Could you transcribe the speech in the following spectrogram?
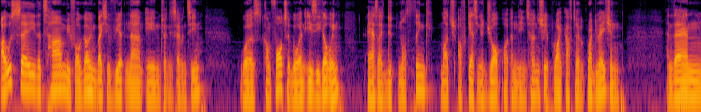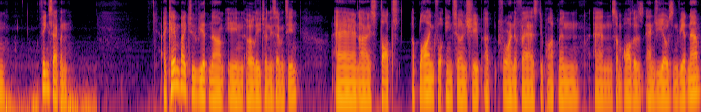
I would say the time before going back to Vietnam in 2017 was comfortable and easygoing, as I did not think much of getting a job or an internship right after graduation. And then things happened. I came back to Vietnam in early 2017 and I started applying for internship at Foreign Affairs Department and some other NGOs in Vietnam,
